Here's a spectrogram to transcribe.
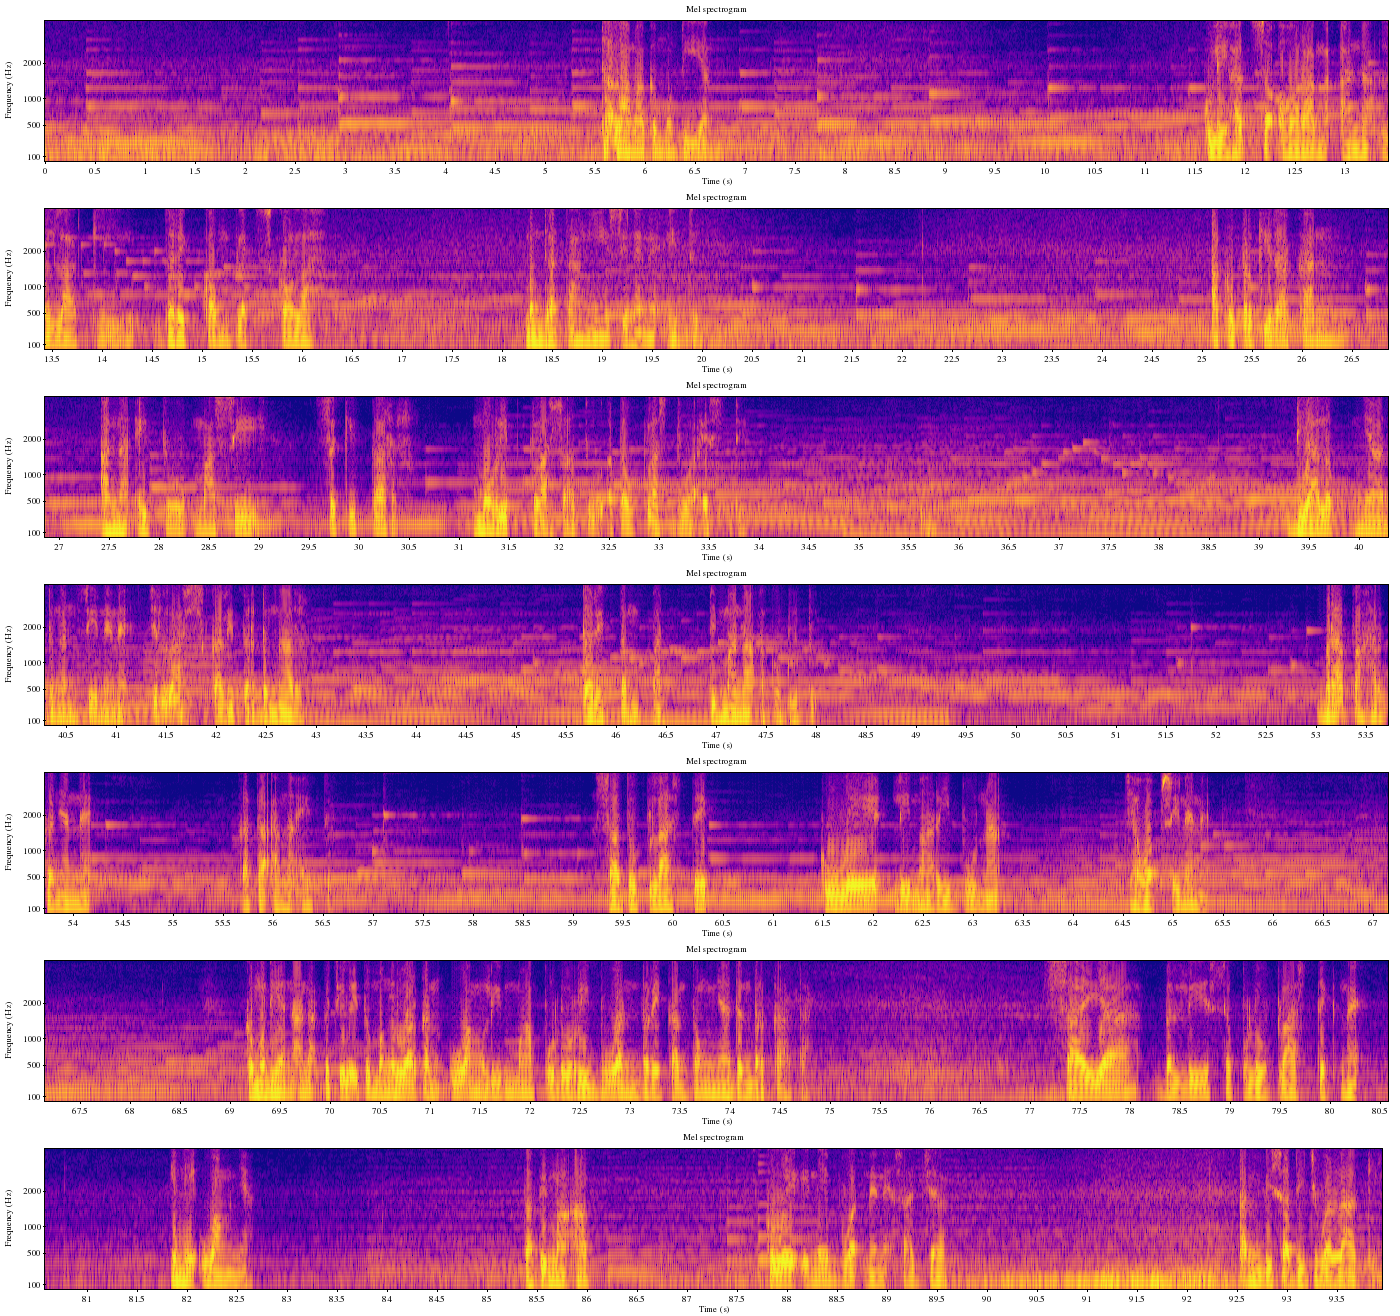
Tak lama kemudian, kulihat seorang anak lelaki dari kompleks sekolah mendatangi si nenek itu. Aku perkirakan anak itu masih sekitar murid kelas 1 atau kelas 2 SD. Dialognya dengan si nenek jelas sekali terdengar dari tempat di mana aku duduk. Berapa harganya, Nek? Kata anak itu. Satu plastik kue lima ribu, Nak. Jawab si nenek. Kemudian anak kecil itu mengeluarkan uang lima puluh ribuan dari kantongnya dan berkata, saya beli 10 plastik nek. Ini uangnya. Tapi maaf kue ini buat nenek saja. Kan bisa dijual lagi.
